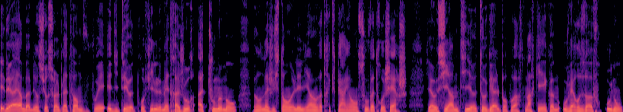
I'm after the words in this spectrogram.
Et derrière, bah bien sûr, sur la plateforme, vous pouvez éditer votre profil, le mettre à jour à tout moment euh, en ajustant euh, les liens, votre expérience ou votre recherche. Il y a aussi un petit euh, toggle pour pouvoir se marquer comme ouvert aux offres ou non.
